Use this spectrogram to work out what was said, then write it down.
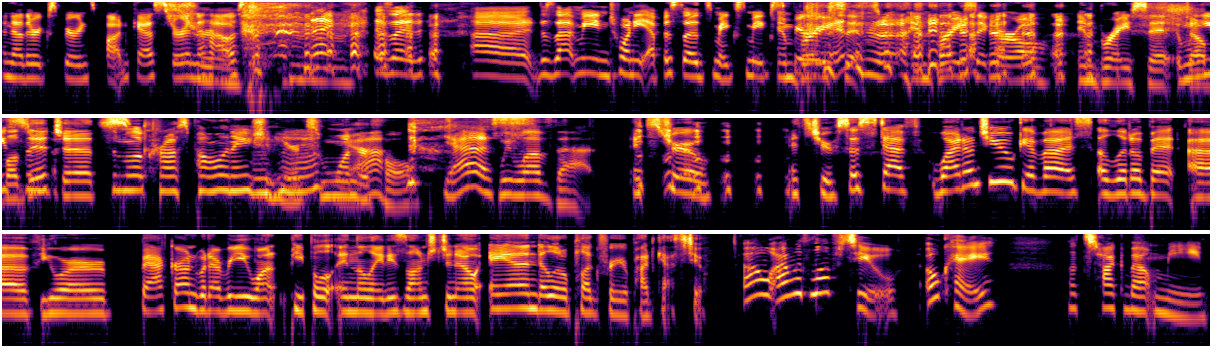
another experienced podcaster in the True. house. Mhm. I said, uh, does that mean 20 episodes makes me Embrace it. Embrace it, girl. Embrace it. And we need Double some, digits. some little cross pollination here. It's Mhm. wonderful. Yes. We love that. It's true. it's true. So, Steph, why don't you give us a little bit of your background, whatever you want people in the ladies' lounge to know, and a little plug for your podcast, too? Oh, I would love to. Okay. Let's talk about me.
